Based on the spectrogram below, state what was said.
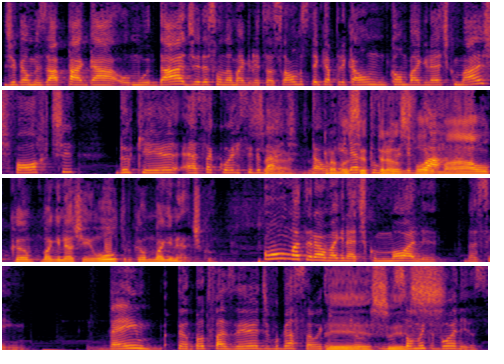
digamos, apagar ou mudar a direção da magnetização, você tem que aplicar um campo magnético mais forte do que essa coercividade. Certo. Então, Pra ele você é duro, transformar o campo magnético em outro campo magnético. Um material magnético mole, assim, bem tentando fazer divulgação aqui, Isso, que eu não sou isso. muito boa nisso.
